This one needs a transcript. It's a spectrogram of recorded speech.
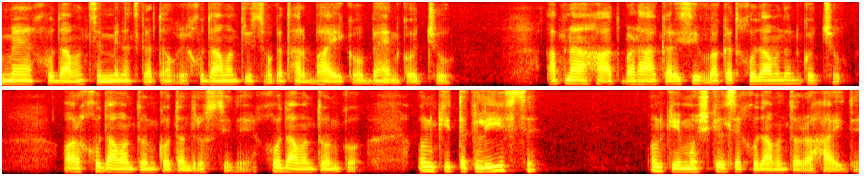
میں خداون سے منت کرتا ہوں کہ خداون تو اس وقت ہر بھائی کو، بہن کو چھو۔ اپنا ہاتھ بڑھا کر اسی وقت خداوند ان کو چھو اور خداوند ان کو تندرستی دے۔ خداوند ان کو، ان کی تکلیف سے، ان کی مشکل سے خداوند تو رہائی دے۔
